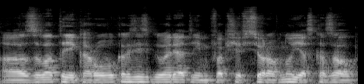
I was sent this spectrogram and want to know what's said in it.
золотые коровы, как здесь говорят, им вообще все равно. Я сказал,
